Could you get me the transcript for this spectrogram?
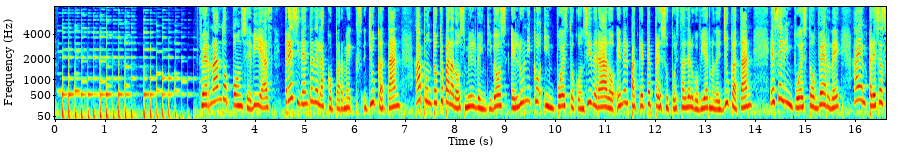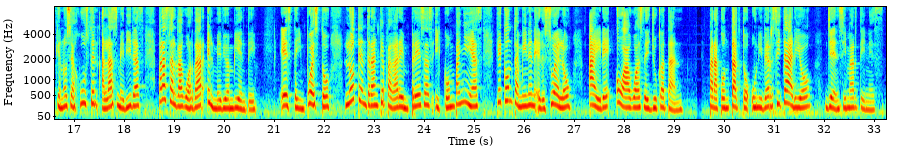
Fernando Ponce Díaz, presidente de la Coparmex Yucatán, apuntó que para 2022 el único impuesto considerado en el paquete presupuestal del gobierno de Yucatán es el impuesto verde a empresas que no se ajusten a las medidas para salvaguardar el medio ambiente. Este impuesto lo tendrán que pagar empresas y compañías que contaminen el suelo, aire o aguas de Yucatán. Para Contacto Universitario, Jensi Martínez.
